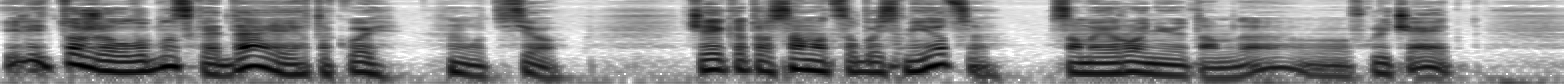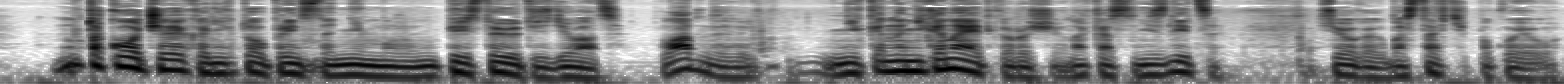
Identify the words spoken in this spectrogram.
или тоже улыбнуться, сказать, да, я такой, ну вот, все. Человек, который сам от собой смеется, самоиронию там, да, включает, ну, такого человека никто, в принципе, над ним перестает издеваться. Ладно, не, не канает, короче, наказ не злится. Все, как бы оставьте в покое его.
